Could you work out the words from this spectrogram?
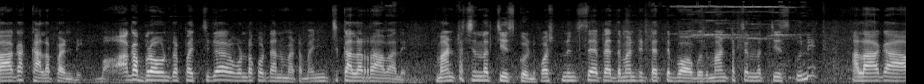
బాగా కలపండి. బాగా బ్రౌన్ కలర్ పచ్చిగా ఉండకూడదు అనమాట మంచి కలర్ రావాలి. మంట చిన్నది చేసుకోండి. ఫస్ట్ నుంచి పెద్ద మంట ఇట్టేస్తే బాగోదు. మంట చిన్నది చేసుకుని అలాగా ఆ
